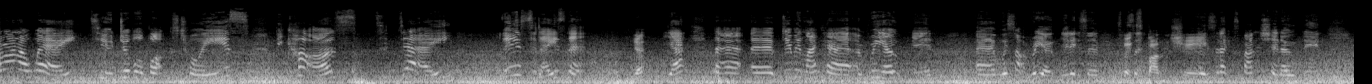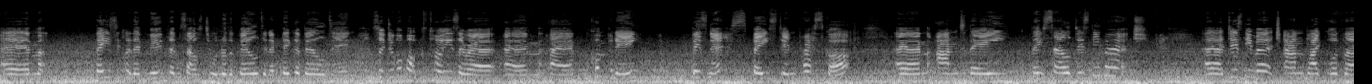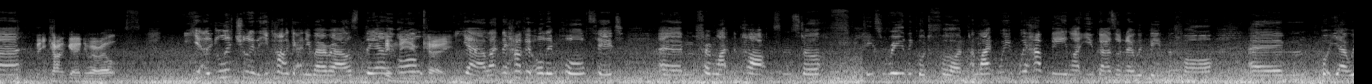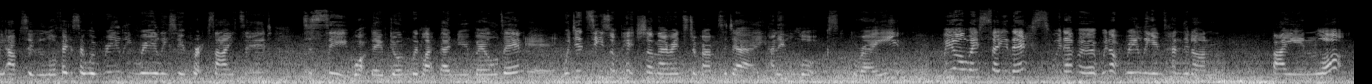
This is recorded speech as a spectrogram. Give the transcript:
are on our way to Double Boxed Toys because today, it is today, isn't it? Yeah. Yeah, they're uh, doing like a, a reopening. Um, it's not reopening, it's a It's an expansion. It's an expansion opening. Um, basically, they've moved themselves to another building, a bigger building. So, Double Boxed Toys are a, um, a company, business based in Prescot, um, and they they sell Disney merch, uh, Disney merch, and like other But you can't get anywhere else. Yeah, literally that you can't get anywhere else. They are In the all, UK? Yeah, like they have it all imported um, from like the parks and stuff. It's really good fun, and like we, we have been, like you guys all know, we've been before. Um, but yeah, we absolutely love it. So we're really, really super excited to see what they've done with like their new building. Yeah. We did see some pictures on their Instagram today, and it looks great. We always say this: we never, we're not really intending on buying lots.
